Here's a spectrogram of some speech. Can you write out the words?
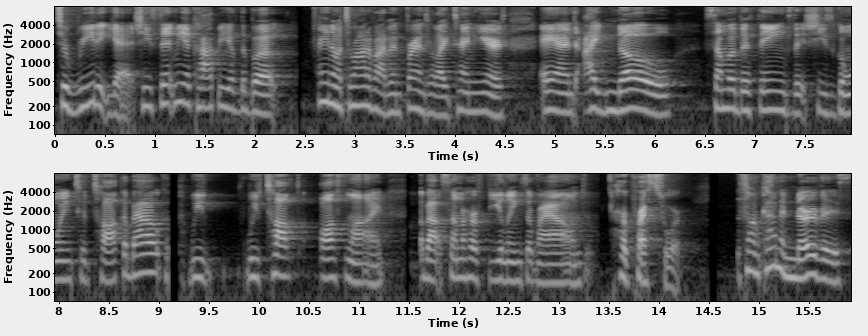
to read it yet. She sent me a copy of the book. You know, Tarana and I have been friends for like 10 years, and I know some of the things that she's going to talk about. We've we've talked offline about some of her feelings around her press tour. So I'm kind of nervous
